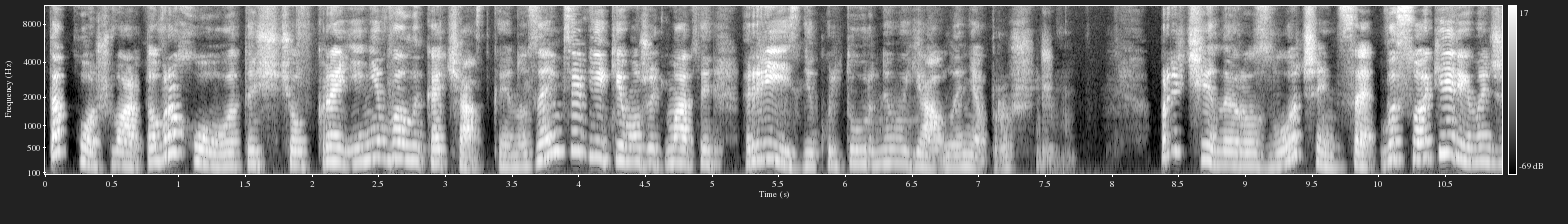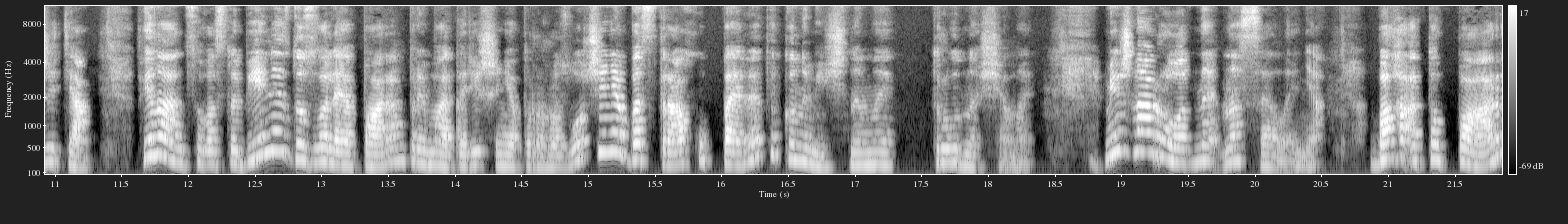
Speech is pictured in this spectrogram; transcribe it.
Також варто враховувати, що в країні велика частка іноземців, які можуть мати різні культурні уявлення про шлюб. Причини розлучень це високий рівень життя. Фінансова стабільність дозволяє парам приймати рішення про розлучення без страху перед економічними труднощами. Міжнародне населення. Багато пар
